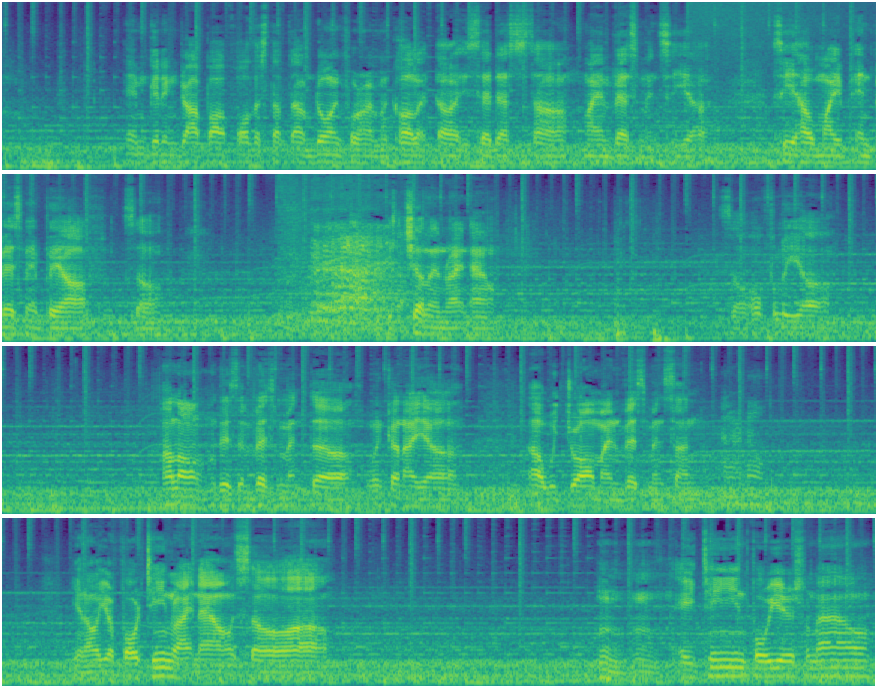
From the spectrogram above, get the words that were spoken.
him getting drop off all the stuff that I'm doing for him and call it. Uh, he said that's uh, my investment. See, uh, see how my investment pay off. So just chilling right now. So hopefully, uh, how long this investment? Uh, when can I uh, withdraw my investment, son? I don't know. You know, you're 14 right now, so uh, hmm, hmm, 18, four years from now,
